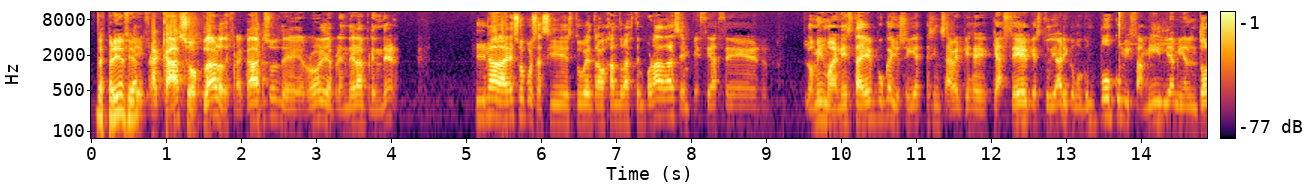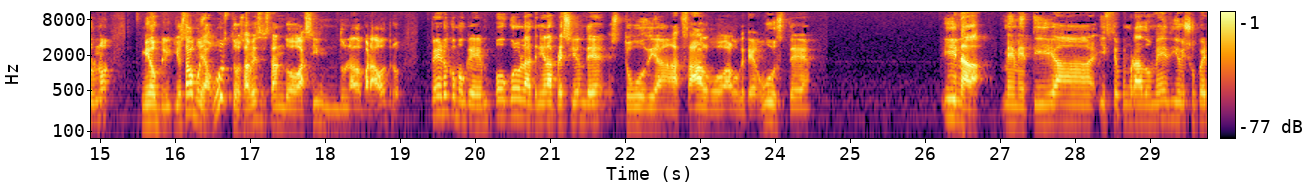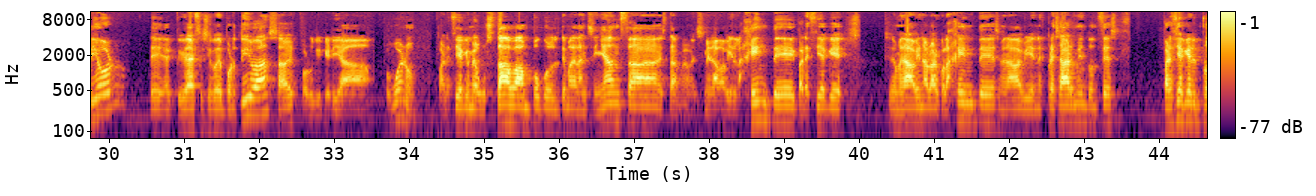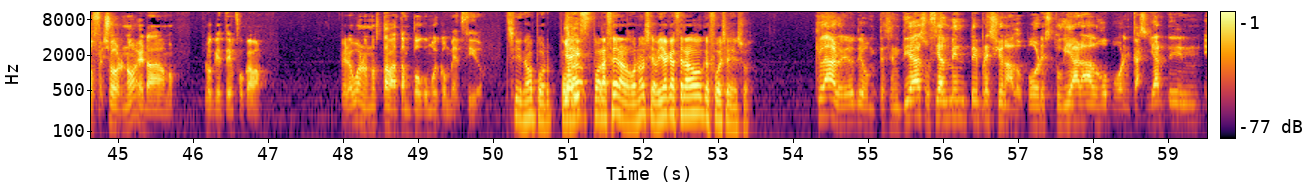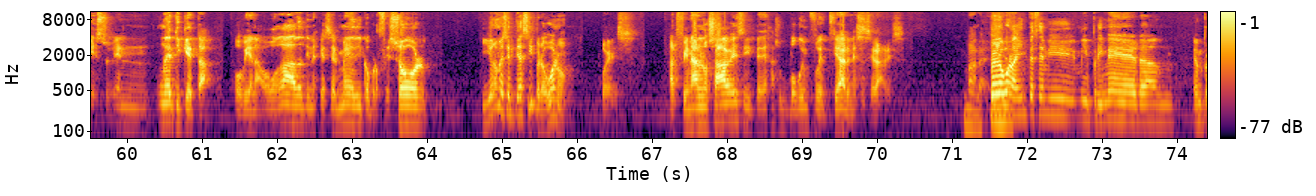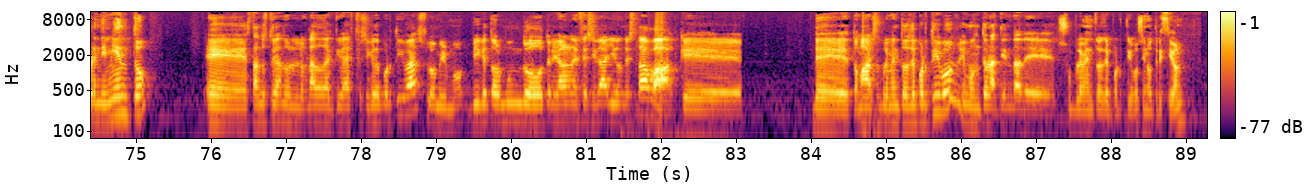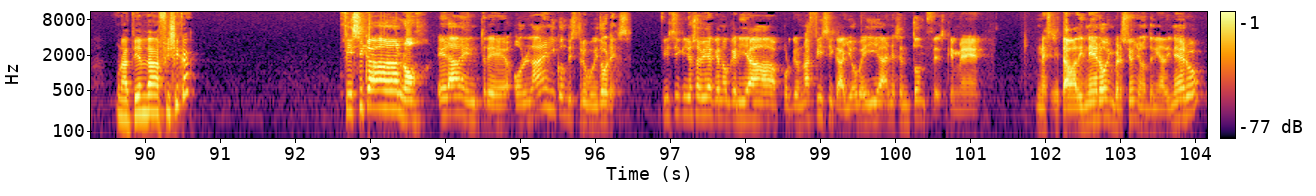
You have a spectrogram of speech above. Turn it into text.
De experiencia. De fracasos, claro, de fracasos, de errores, de aprender a aprender. Y nada, eso pues así estuve trabajando las temporadas, empecé a hacer lo mismo, en esta época yo seguía sin saber qué, hacer, qué estudiar y como que un poco mi familia, mi entorno, me yo estaba muy a gusto, ¿sabes? Estando así de un lado para otro. Pero como que un poco la tenía la presión de estudia, haz algo, algo que te guste. Y nada, me metí a, hice un grado medio y superior de actividades físico-deportivas, ¿sabes? Porque quería, pues bueno, parecía que me gustaba un poco el tema de la enseñanza, se me daba bien la gente, parecía que se me daba bien hablar con la gente, se me daba bien expresarme, entonces parecía que el profesor, ¿no? Era lo que te enfocaba. Pero bueno, no estaba tampoco muy convencido. Sí, ¿no? Por, por, hacer algo, ¿no? Si había que hacer algo que fuese eso. Claro, yo digo, te sentías socialmente presionado por estudiar algo, por encasillarte en, eso, en una etiqueta. O bien abogado, tienes que ser médico, profesor, y yo no me sentía así, pero bueno, pues al final no sabes y te dejas un poco influenciar en esas edades. Vale. Pero bueno, ahí empecé mi, primer um, emprendimiento. Eh, estando estudiando el grado de actividades físico-deportivas, lo mismo. Vi que todo el mundo tenía la necesidad allí donde estaba que de tomar suplementos deportivos y monté una tienda de suplementos deportivos y nutrición. ¿Una tienda física? Física no, era entre online y con distribuidores. Física yo sabía que no quería, porque una física yo veía en ese entonces que me necesitaba dinero, inversión, yo no tenía dinero,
